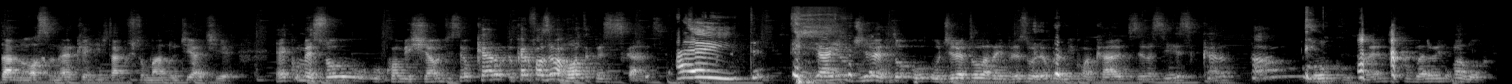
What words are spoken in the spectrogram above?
da nossa, né? Que a gente está acostumado no dia a dia. Aí começou o comichão de dizer, eu quero, eu quero fazer uma rota com esses caras. Eita! E aí o diretor, o, o diretor lá da empresa olhou para mim com a cara dizendo assim, esse cara tá louco, né? Tá completamente maluco.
